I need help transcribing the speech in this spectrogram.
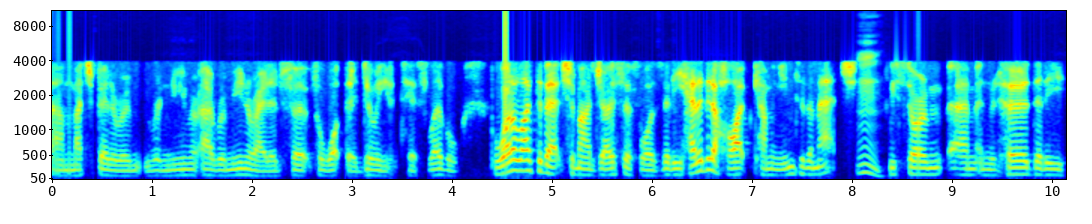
um, much better uh, remunerated for, for what they're doing at Test level. But what I liked about Shamar Joseph was that he had a bit of hype coming into the match. Mm. We saw him um, and we'd heard that he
